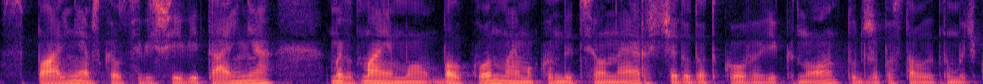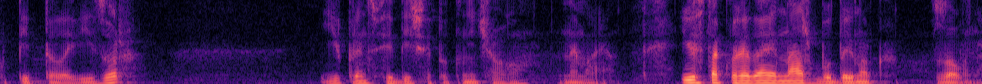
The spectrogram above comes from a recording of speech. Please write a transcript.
спальня, я б сказав, це більше вітальня. Ми тут маємо балкон, маємо кондиціонер, ще додаткове вікно. Тут вже поставили тумбочку під телевізор. І, в принципі, більше тут нічого немає. І ось так виглядає наш будинок зовні.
